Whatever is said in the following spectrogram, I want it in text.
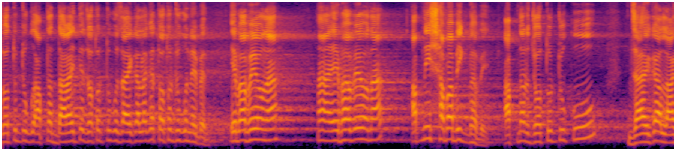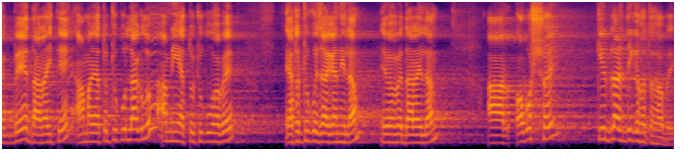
যতটুকু, আপনার দাঁড়াইতে যতটুকু জায়গা লাগে, ততটুকু নেবেন। এভাবেও না হ্যাঁ এভাবেও না। আপনি স্বাভাবিকভাবে আপনার যতটুকু জায়গা লাগবে দাঁড়াইতে, আমার এতটুকু লাগল, আমি এতটুকুভাবে, এতটুকু জায়গা নিলাম, এভাবে দাঁড়াইলাম। আর অবশ্যই কেবলার দিকে হতে হবে।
